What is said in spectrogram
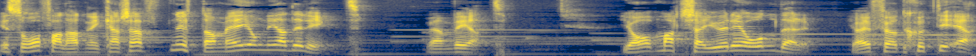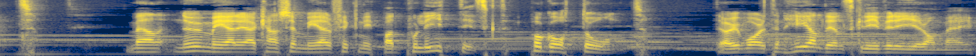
I så fall hade ni kanske haft nytta av mig om ni hade ringt. Vem vet? Jag matchar ju er i ålder. Jag är född 71. Men numera är jag kanske mer förknippad politiskt, på gott och ont. Det har ju varit en hel del skriverier om mig.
